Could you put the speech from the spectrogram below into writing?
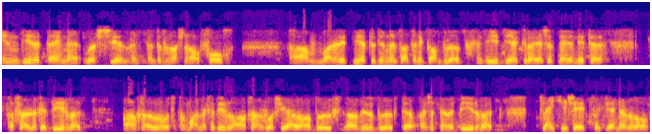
en dieretuine oor see internasionaal volg. Um maar dit het meer te doen met wat aan die kamp loop. Die idee kry is dit net 'n 'n vroulike dier wat aangehou word of 'n manlike dier wat aangehou word vir jou al behoefte, al die behoefte. As dit nou 'n dier wat kleintjies het wat jy nou wil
